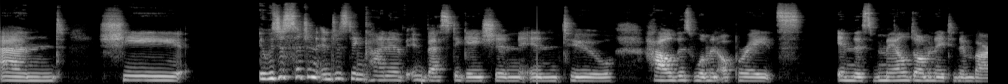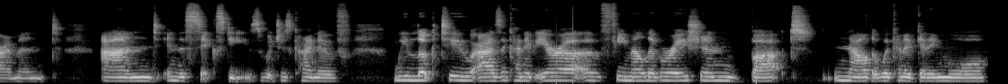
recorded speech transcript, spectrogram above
And she. It was just such an interesting kind of investigation into how this woman operates in this male dominated environment and in the 60s, which is kind of we look to as a kind of era of female liberation, but now that we're kind of getting more,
